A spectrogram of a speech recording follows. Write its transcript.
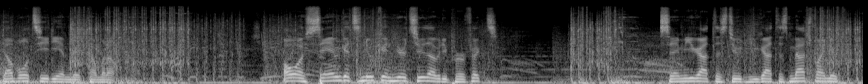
Double TDM nuke coming up. Oh, if Sam gets nuke in here too, that would be perfect. Sam, you got this, dude. You got this. Match my nuke.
